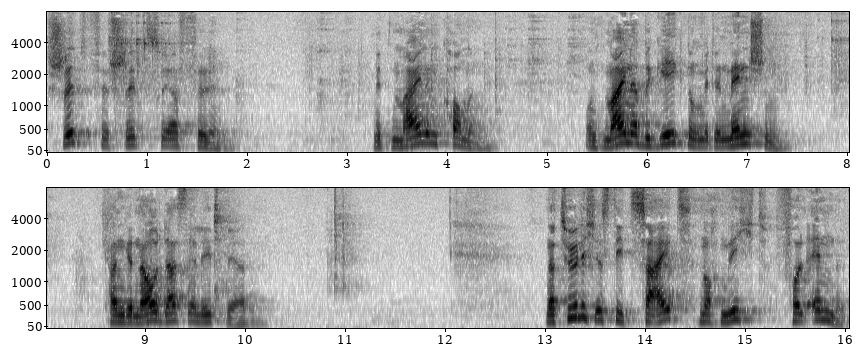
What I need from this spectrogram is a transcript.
Schritt für Schritt zu erfüllen mit meinem Kommen und meiner Begegnung mit den Menschen kann genau das erlebt werden. Natürlich ist die Zeit noch nicht vollendet.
